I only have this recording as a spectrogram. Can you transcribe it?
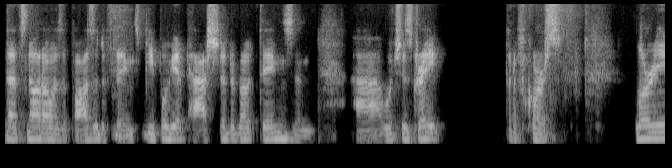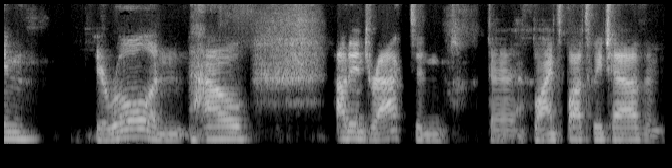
That's not always a positive thing. People get passionate about things, and uh, which is great. But of course, learning your role and how how to interact and the blind spots we each have, and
